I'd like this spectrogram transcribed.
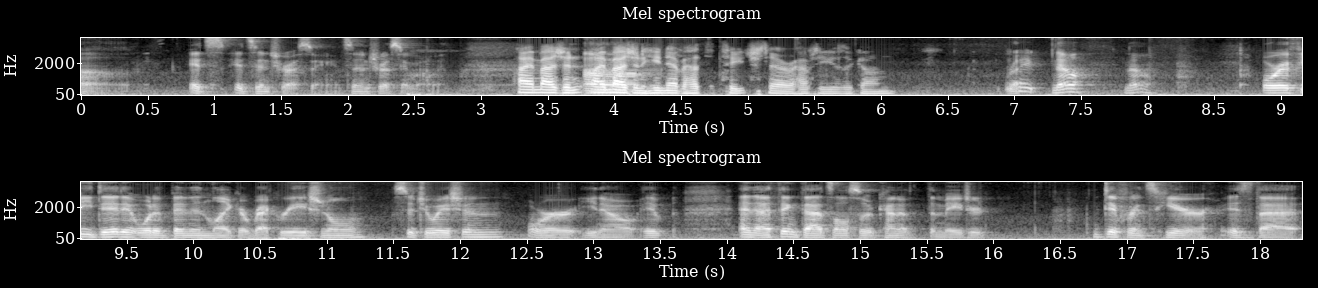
um, it's it's interesting. It's an interesting moment. I imagine. I imagine he Um, never had to teach Sarah how to use a gun. Right. No, no. Or if he did, it would have been in like a recreational situation, or you know, it. And I think that's also kind of the major difference here is that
